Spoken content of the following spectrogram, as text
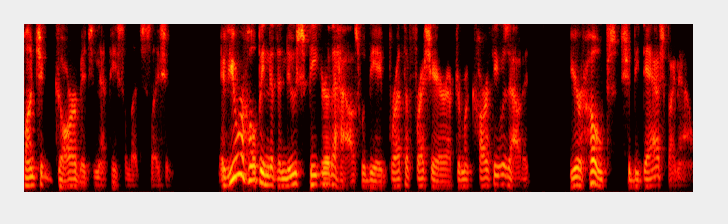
bunch of garbage in that piece of legislation. If you were hoping that the new Speaker of the House would be a breath of fresh air after McCarthy was outed, your hopes should be dashed by now.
